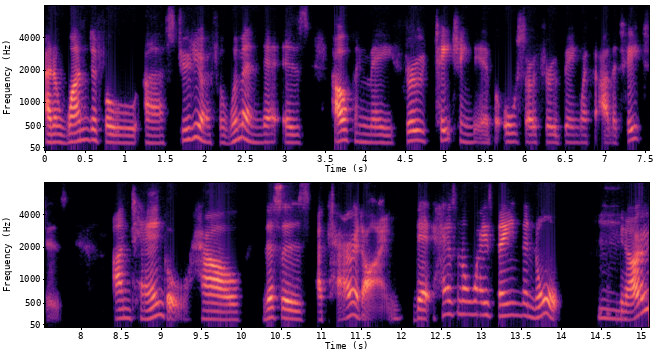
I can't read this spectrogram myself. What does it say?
at a wonderful uh, studio for women that is helping me through teaching there, but also through being with other teachers, untangle how this is a paradigm that hasn't always been the norm, mm. you know?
